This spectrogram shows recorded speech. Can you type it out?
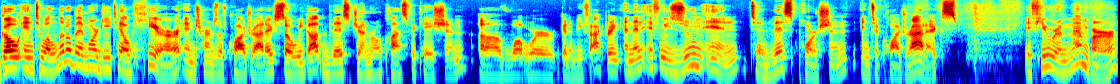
go into a little bit more detail here in terms of quadratics, so we got this general classification of what we're going to be factoring, and then if we zoom in to this portion into quadratics, if you remember,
